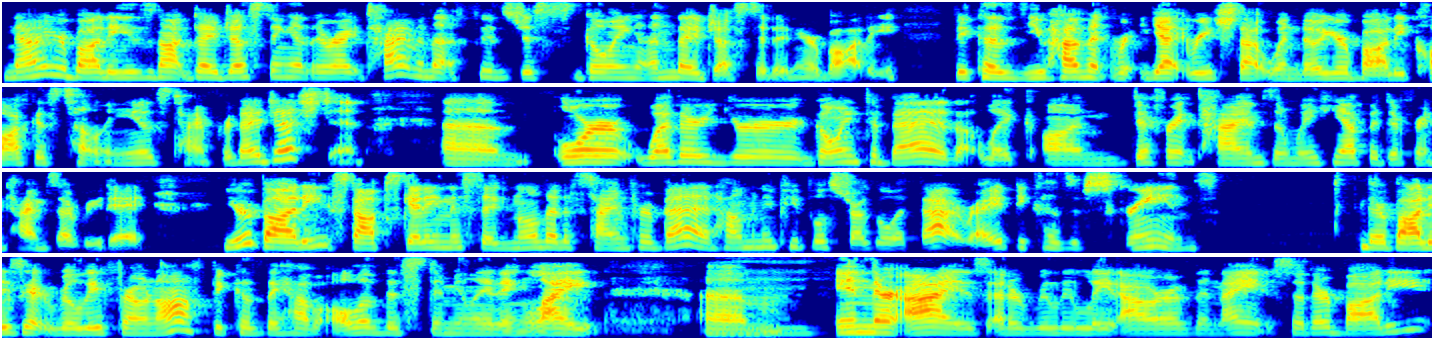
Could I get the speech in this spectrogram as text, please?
now your body is not digesting at the right time and that food's just going undigested in your body because you haven't re- yet reached that window your body clock is telling you it's time for digestion um, or whether you're going to bed like on different times and waking up at different times every day your body stops getting the signal that it's time for bed. How many people struggle with that right? Because of screens. Their bodies get really thrown off because they have all of this stimulating light um, mm. in their eyes at a really late hour of the night. So their body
